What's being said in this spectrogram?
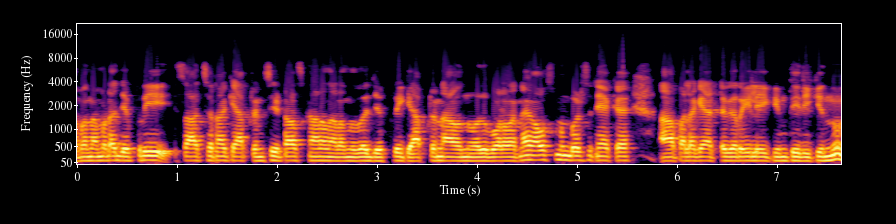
അപ്പൊ നമ്മുടെ ജെഫ്രി സാച്ചന ക്യാപ്റ്റൻസി ടാസ്ക് ആണ് നടന്നത്. ജെഫ്രി ക്യാപ്റ്റൻ ആകുന്നു അതുപോലെ തന്നെ ഹൗസ് മെമ്പേഴ്സിനെയൊക്കെ പല കാറ്റഗറിയിലേക്കും തിരിക്കുന്നു.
